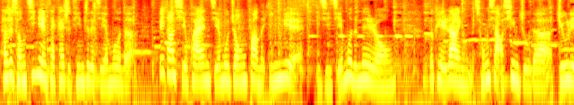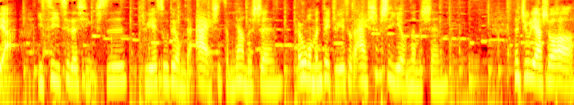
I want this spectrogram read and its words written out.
她是从今年才开始听这个节目的，非常喜欢节目中放的音乐以及节目的内容。都可以让从小信主的 Julia 一次一次的省思主耶稣对我们的爱是怎么样的深，而我们对主耶稣的爱是不是也有那么深？那 Julia 说：“啊，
